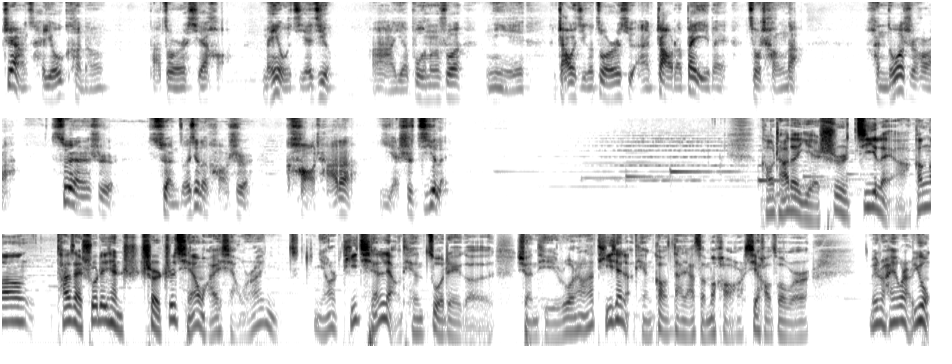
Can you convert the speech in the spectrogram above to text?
这样才有可能把作文写好。没有捷径啊，也不可能说你找几个作文选照着背一背就成的。很多时候啊，虽然是选择性的考试。考察的也是积累，考察的也是积累啊！刚刚他在说这件事儿之前，我还想，我说你你要是提前两天做这个选题，如果让他提前两天告诉大家怎么好好写好作文。没准还有点用，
